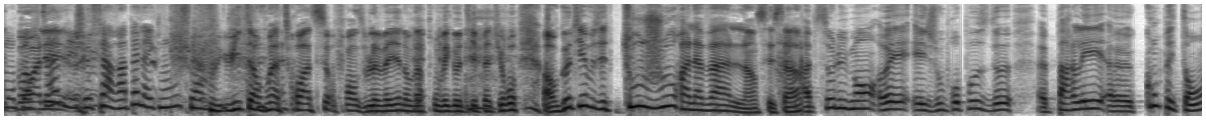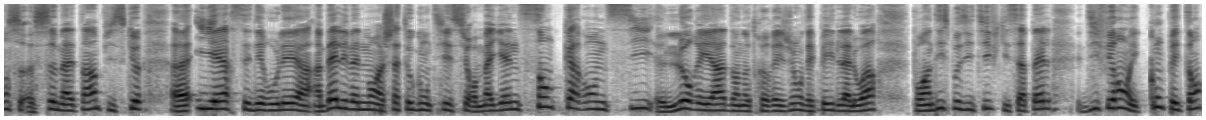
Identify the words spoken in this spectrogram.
mon Bon, portable allez. et je fais un rappel avec mon mouchoir. 8h3 sur France Bleu Mayenne, on va retrouver Gauthier Patureau. Alors Gauthier, vous êtes toujours à Laval, hein, c'est ça? Absolument, oui. Et je vous propose de euh, parler euh, compétences euh, ce matin, puisque euh, hier s'est déroulé un, un bel événement à Château-Gontier sur Mayenne. 146 lauréats dans notre région des Pays de la Loire pour un dispositif qui s'appelle Différents et compétents.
